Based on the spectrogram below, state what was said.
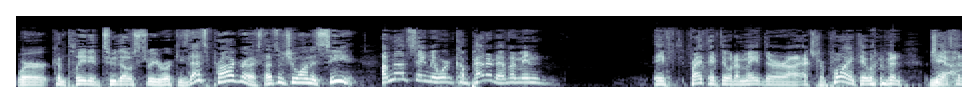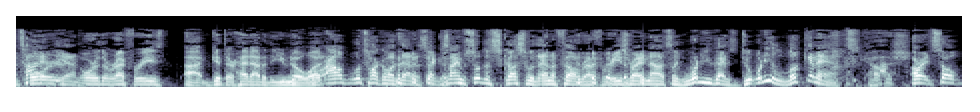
Were completed to those three rookies. That's progress. That's what you want to see. I'm not saying they weren't competitive. I mean, if frankly, if they would have made their uh, extra point, they would have been a chance to tie or, at the end. Or the referees uh, get their head out of the you know what. Well, I'll, we'll talk about that in a second. Because I'm so disgusted with NFL referees right now. It's like, what do you guys do? What are you looking at? Gosh. All right. So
